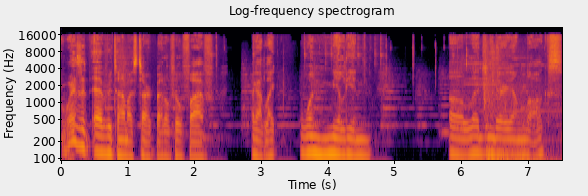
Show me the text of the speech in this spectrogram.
why is it every time I start Battlefield 5, I got like 1 million uh, legendary unlocks?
